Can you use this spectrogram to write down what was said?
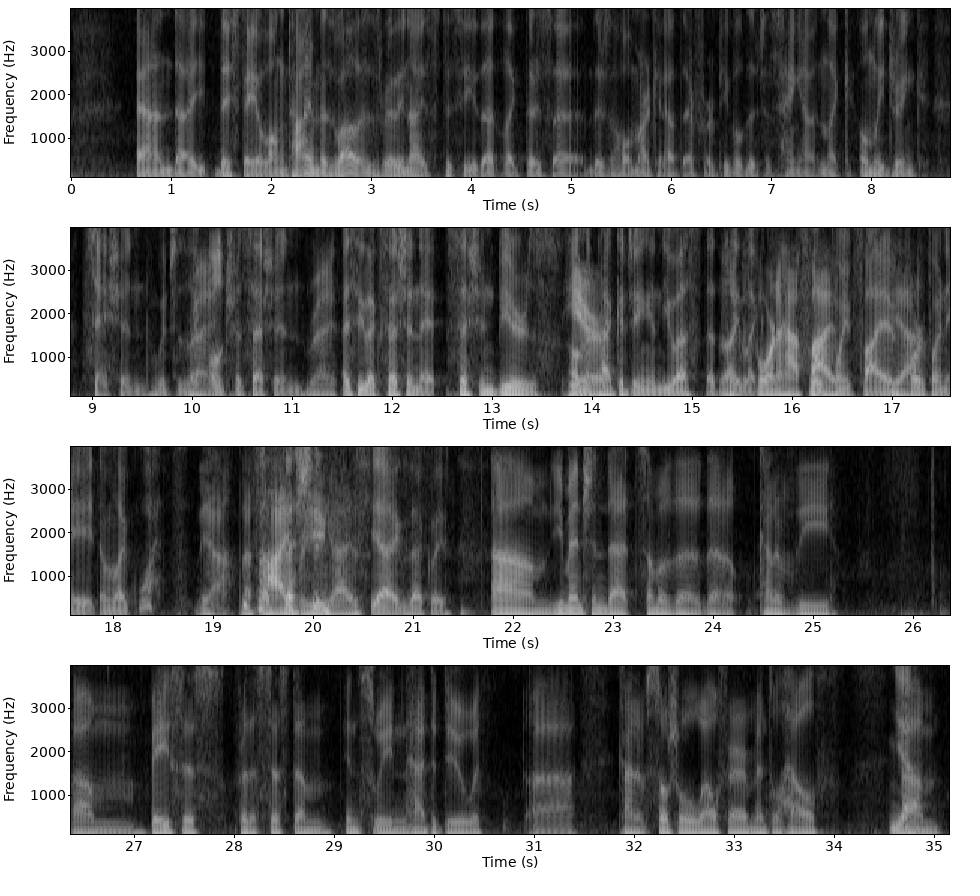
and uh, they stay a long time as well. It's really nice to see that like there's a there's a whole market out there for people to just hang out and like only drink session, which is like Right. ultra session. Right. I see like session eh, session beers on the packaging in the US that say Like, like four and a half, four five. point Yeah. four point eight. I'm like, what? Yeah, That's that's, not high for you session. guys. Yeah, exactly. Um, you mentioned that some of the the kind of the um, basis for the system in Sweden had to do with uh, kind of social welfare, mental health. Yeah. Um,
